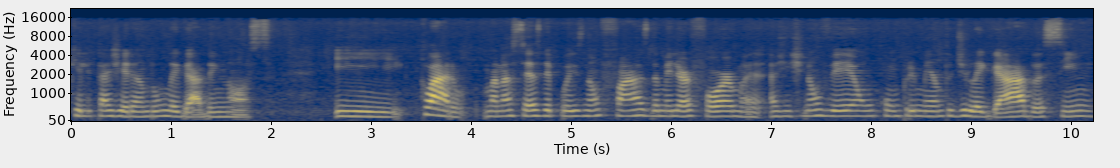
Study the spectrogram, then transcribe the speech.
que Ele está gerando um legado em nós. E, claro, Manassés depois não faz da melhor forma, a gente não vê um cumprimento de legado assim,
